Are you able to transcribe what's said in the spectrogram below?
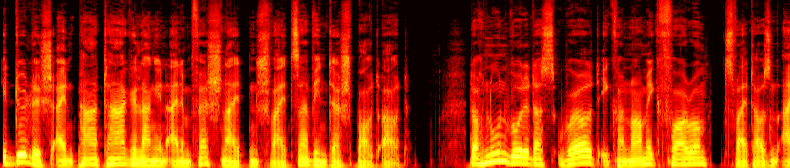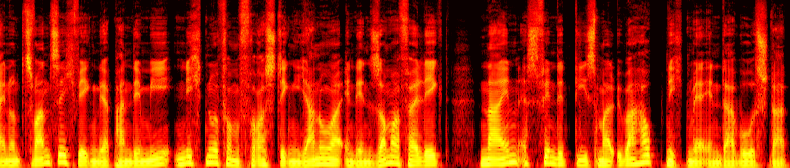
idyllisch ein paar Tage lang in einem verschneiten Schweizer Wintersportort. Doch nun wurde das World Economic Forum 2021 wegen der Pandemie nicht nur vom frostigen Januar in den Sommer verlegt, nein, es findet diesmal überhaupt nicht mehr in Davos statt.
